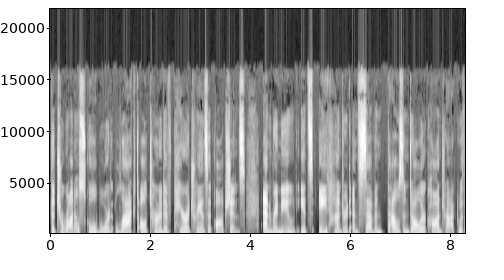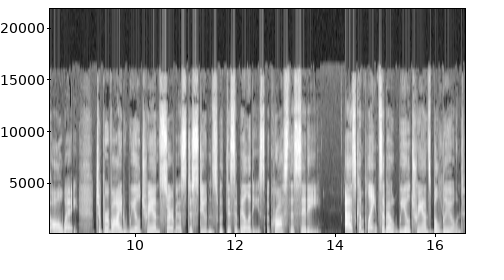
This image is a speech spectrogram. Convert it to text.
the Toronto School Board lacked alternative paratransit options and renewed its $807,000 contract with Alway to provide Wheel-Trans service to students with disabilities across the city. As complaints about Wheel-Trans ballooned,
